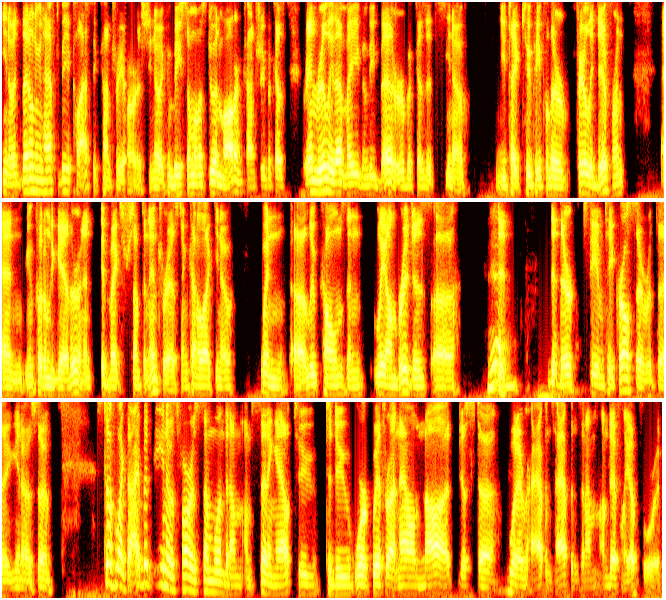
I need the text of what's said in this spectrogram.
you know they don't even have to be a classic country artist you know it can be someone that's doing modern country because and really that may even be better because it's you know you take two people that are fairly different and you put them together and it, it makes for something interesting kind of like you know when uh, luke combs and leon bridges uh, yeah. did did their cmt crossover thing you know so stuff like that. But you know, as far as someone that I'm I'm setting out to to do work with right now, I'm not. Just uh, whatever happens, happens, and I'm I'm definitely up for it.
